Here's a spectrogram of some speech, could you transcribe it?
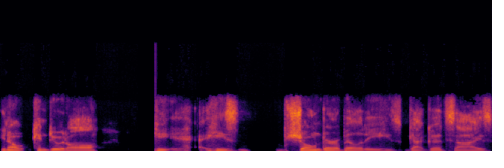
you know, can do it all. He he's shown durability. He's got good size,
